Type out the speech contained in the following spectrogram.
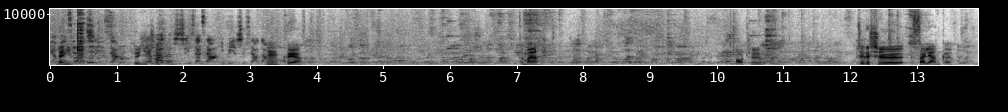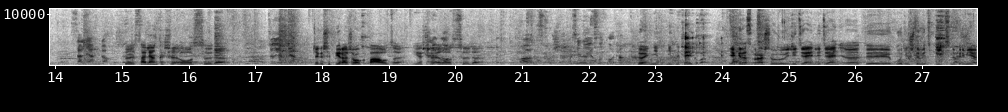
要不那你要现在吃一下？对你要不要吃一下吃一下虾？你可以吃虾的。嗯，可以啊。怎么样？好吃。这个是萨亮根，三两个，对，萨亮根是俄罗斯的，这个也是。 这个是 пирожок 包子，也是俄罗斯的。呃，我现在要喝口汤呢。对你，你喝这个吧。Я когда спрашиваю Лидиань, Лидиань, э, ты будешь что-нибудь пить, например,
